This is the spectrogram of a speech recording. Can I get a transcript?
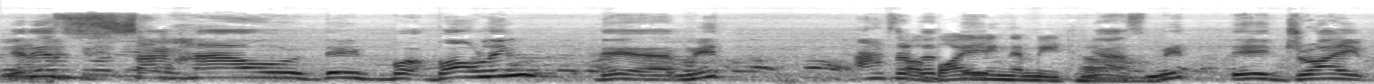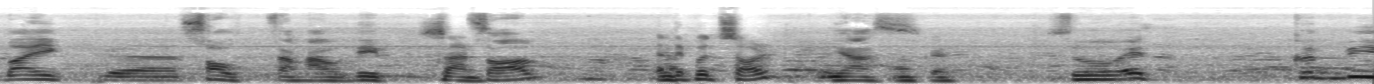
it is somehow they bo- boiling the uh, meat after Oh, that boiling they, the meat. Oh. yes meat they dry by uh, salt somehow deep Sun. salt And they put salt? yes Okay. so it could be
